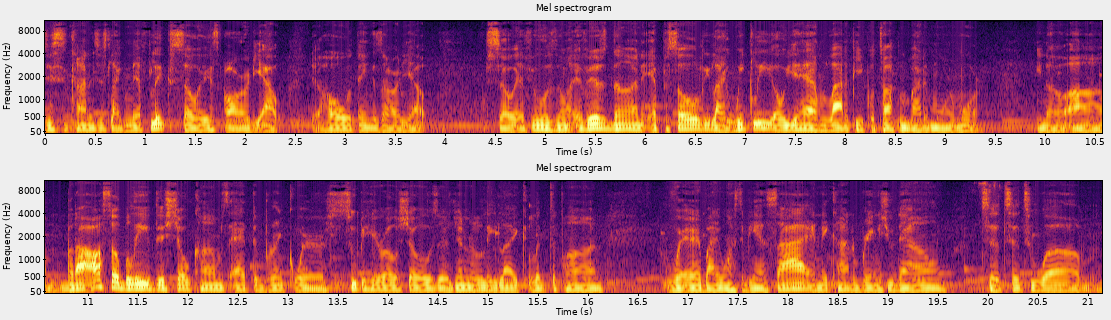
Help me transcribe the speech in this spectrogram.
this is kind of just like Netflix, so it's already out. The whole thing is already out. So if it was done, if it was done episodally, like weekly, oh, you have a lot of people talking about it more and more. You know, um, but I also believe this show comes at the brink where superhero shows are generally like looked upon where everybody wants to be inside, and it kind of brings you down to to to um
